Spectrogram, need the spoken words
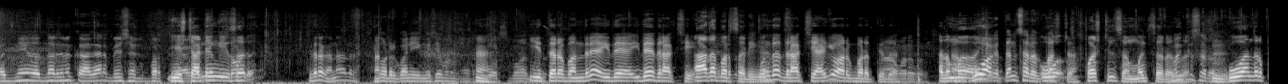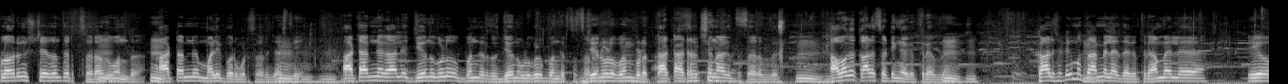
ಹದಿನೈದು ಹದಿನಾರು ದಿನಕ್ಕೆ ಆಗಾರ ಬೇಸಾಗಿ ಈ ಬರ್ತದೆ ಸ್ಟಾರ್ಟಿಂಗ್ ಈಗ ಸರ್ ಇದ್ರಾಗನ ಅದ್ರ? ನೋಡ್ರಿ ಕೊನೆ ಹಿಂಗಸೆ ಬರ್ತಾರೆ ಈ ತರ ಬಂದ್ರೆ ಇದೇ ಇದೇ ದ್ರಾಕ್ಷಿ. ಅದ ಬರ್ ಸರ್ ಈಗ. ಮುಂದೆ ದ್ರಾಕ್ಷಿ ಆಗಿ ಹೊರಗೆ ಬರುತ್ತೆ ಇದು. ಅದು ಹೂ ಆಗತ್ತೆ ಸರ್ ಅದು ಫಸ್ಟ್ ಫಸ್ಟ್ ಇಲ್ಲ ಸರ್ ಮಗ್ ಸರ್ ಅದು. ಹೂ ಅಂದ್ರೆ ಫ್ಲವರಿಂಗ್ ಸ್ಟೇಜ್ ಅಂತ ಇರ್ತದೆ ಸರ್ ಅದು ಒಂದು. ಆ ಟೈಮ್ನಾಗ ಮಳೆ ಬರ್ಬಾರ್ದು ಸರ್ ಜಾಸ್ತಿ. ಆ ಟೈಮ್ನಾಗ ಅಲ್ಲಿ ಜೇನುಗಳು ಬಂದಿರ್ತದೆ ಜೇನುಗಳು ಬಂದಿರ್ತದೆ ಸರ್ ಜೇನುಳು ಬಂದ್ಬಿಡುತ್ತೆ. ಅಟ್ರಾಕ್ಷನ್ ಆಗುತ್ತೆ ಸರ್ ಅದು. ಹ್ಮ್ ಅವಾಗ ಕಾಳು ಸೆಟ್ಟಿಂಗ್ ಆಗುತ್ತೆ ರೀ ಅದು. ಕಾಳು ಸೆಟ್ಟಿಂಗ್ ಮತ್ತೆ ಆಮೇಲೆ ಅದಾಗುತ್ತೆ ರೀ. ಆಮೇಲೆ ಇವು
